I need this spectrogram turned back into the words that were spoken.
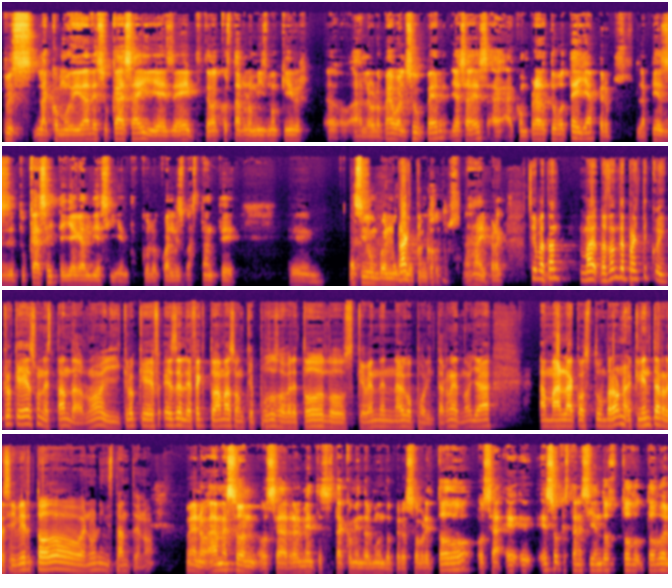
pues la comodidad de su casa y es de, hey, te va a costar lo mismo que ir al europeo o al súper, ya sabes, a, comprar tu botella, pero pues, la pides desde tu casa y te llega al día siguiente, con lo cual es bastante, eh, ha sido un buen práctico. Para nosotros. Ajá, y práctico. Sí, bastante, bastante práctico y creo que es un estándar, ¿no? Y creo que es el efecto Amazon que puso sobre todos los que venden algo por internet, ¿no? Ya mal acostumbraron al cliente a recibir todo en un instante, ¿no? Bueno, Amazon, o sea, realmente se está comiendo el mundo, pero sobre todo, o sea, e, e, eso que están haciendo, todo, todo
